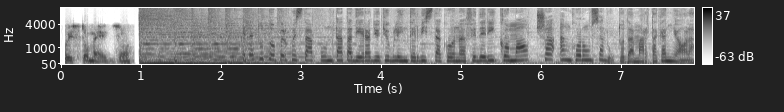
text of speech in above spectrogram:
questo mezzo. Ed è tutto per questa puntata di RadioTube l'intervista con Federico Moccia. Ancora un saluto da Marta Cagnola.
